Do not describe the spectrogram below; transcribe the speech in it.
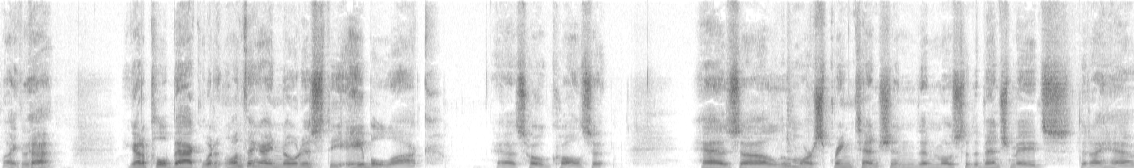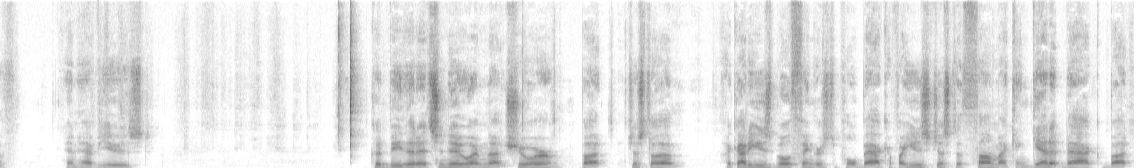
like that. You got to pull back. One thing I noticed the Able lock, as Hogue calls it, has a little more spring tension than most of the Benchmades that I have and have used. Could be that it's new, I'm not sure, but just a, I got to use both fingers to pull back. If I use just a thumb, I can get it back, but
